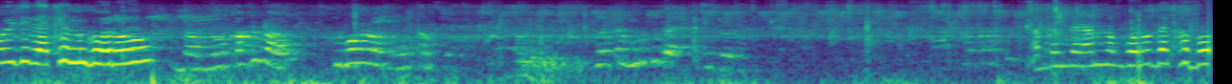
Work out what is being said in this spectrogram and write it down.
ওই যে দেখেন গরু। আপনাদের আমরা গরু দেখাবো।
